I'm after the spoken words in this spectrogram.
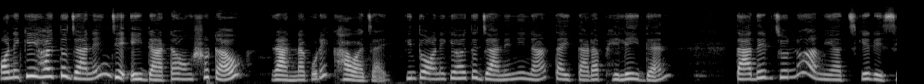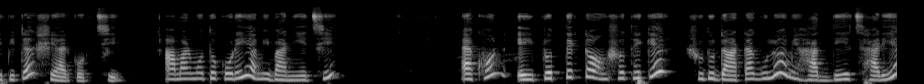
অনেকেই হয়তো জানেন যে এই ডাঁটা অংশটাও রান্না করে খাওয়া যায়, কিন্তু অনেকে হয়তো জানেনই না, তাই তারা ফেলেই দেন। তাদের জন্য আমি আজকে রেসিপিটা শেয়ার করছি। আমার মতো করেই আমি বানিয়েছি। এখন এই প্রত্যেকটা অংশ থেকে শুধু ডাঁটাগুলো আমি হাত দিয়ে ছাড়িয়ে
